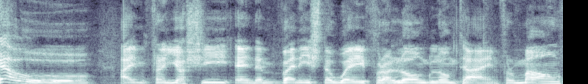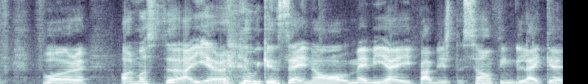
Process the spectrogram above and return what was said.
Ciao! I'm Frayoshi and I'm vanished away for a long, long time, for a month, for almost a year, we can say. No, maybe I published something like uh,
